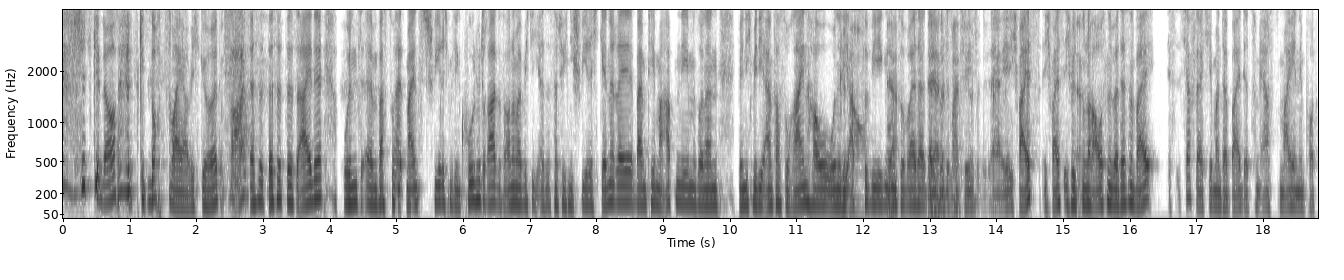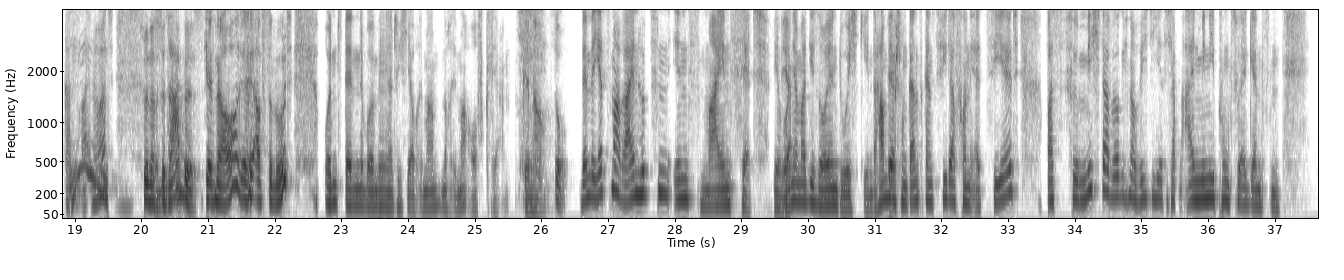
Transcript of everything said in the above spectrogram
genau. Es gibt noch zwei, habe ich gehört. Was? Das ist das, ist das eine. Und ähm, was du halt meinst, schwierig mit den Kohlenhydraten, ist auch nochmal wichtig. Also es ist natürlich nicht schwierig generell beim Thema Abnehmen, sondern wenn ich mir die einfach so reinhaue, ohne genau. die abzuwiegen ja. und so weiter, dann ja, wird es natürlich. Ich, damit, ja. ich weiß, ich weiß, ich will es nur nach außen übersetzen, weil es ist ja vielleicht jemand dabei, der zum ersten Mal in den Podcast mmh, reinhört. Schön, dass und, du da bist. Genau, absolut. Und dann wollen wir natürlich hier auch immer noch immer aufklären. Genau. So, wenn wir jetzt mal reinhüpfen ins Mindset, wir wollen ja, ja mal die Säulen durchgehen. Da haben wir ja. ja. schon ganz, ganz viel davon erzählt. Was für mich da wirklich noch wichtig ist, ich habe einen Minipunkt zu ergänzen.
